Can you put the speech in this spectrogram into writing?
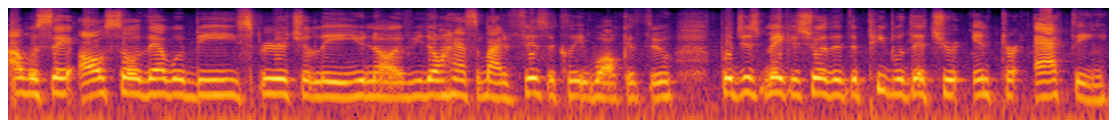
I would say also that would be spiritually, you know, if you don't have somebody physically walking through, but just making sure that the people that you're interacting,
